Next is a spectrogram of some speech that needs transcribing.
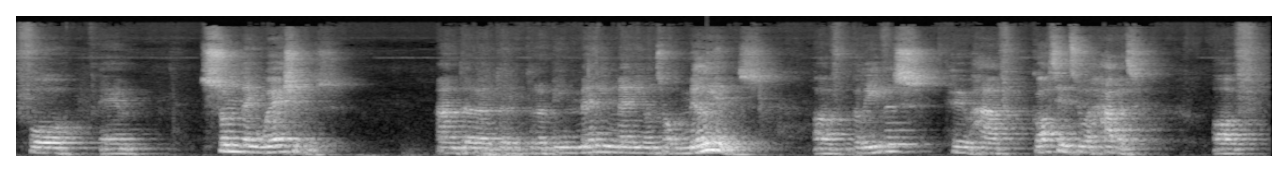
for um, Sunday worshippers. And there, are, there, there have been many, many, untold millions of believers who have got into a habit of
